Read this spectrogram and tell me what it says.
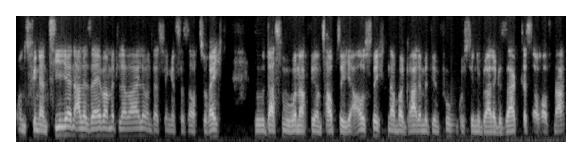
uns finanzieren alle selber mittlerweile und deswegen ist das auch zu Recht so das, wonach wir uns hauptsächlich ausrichten. Aber gerade mit dem Fokus, den du gerade gesagt hast, auch auf nach,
